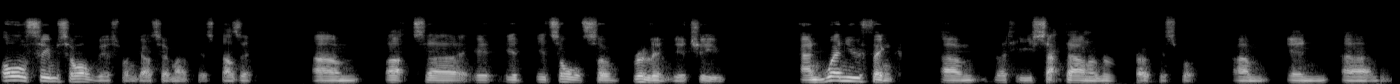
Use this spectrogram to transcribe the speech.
all seems so obvious when Garcia Marquez does it. Um, but uh, it, it, it's also brilliantly achieved. And when you think um, that he sat down and wrote this book um, in um,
